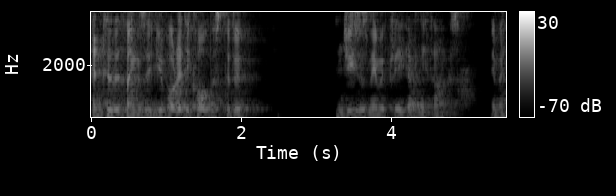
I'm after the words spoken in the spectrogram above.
into the things that you've already called us to do. In Jesus' name we pray, giving you thanks. Amen.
